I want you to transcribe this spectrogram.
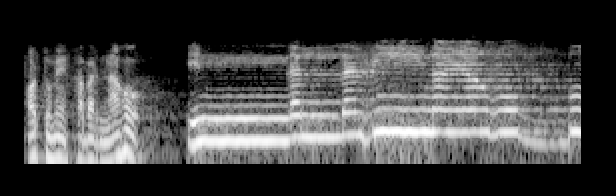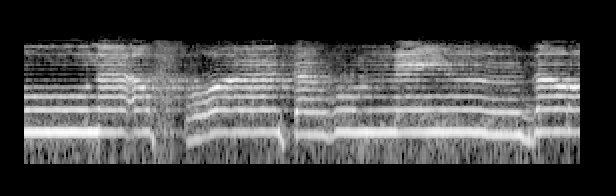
اور تمہیں خبر نہ ہو۔ إن الذين يغضون أصواتهم عند رسول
